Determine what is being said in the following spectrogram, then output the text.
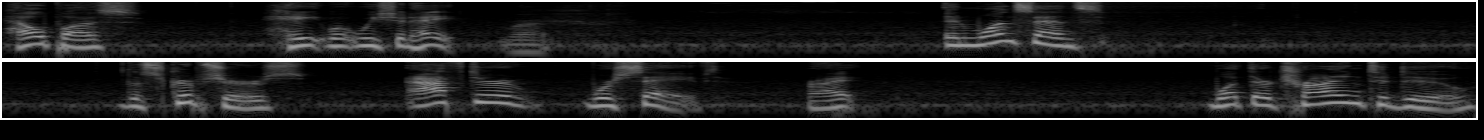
help us hate what we should hate. Right. In one sense, the scriptures, after we're saved, right? What they're trying to do,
